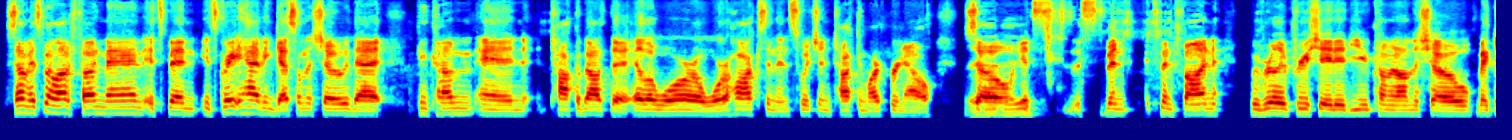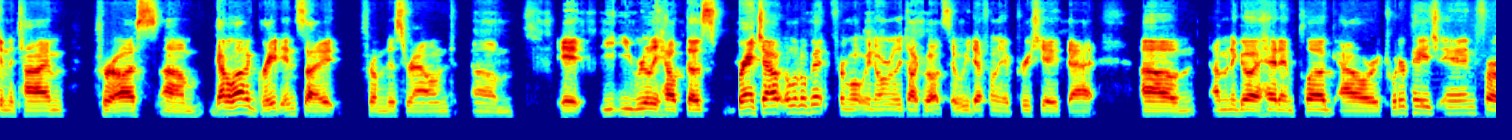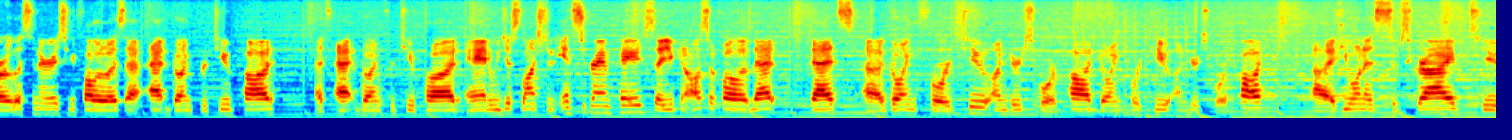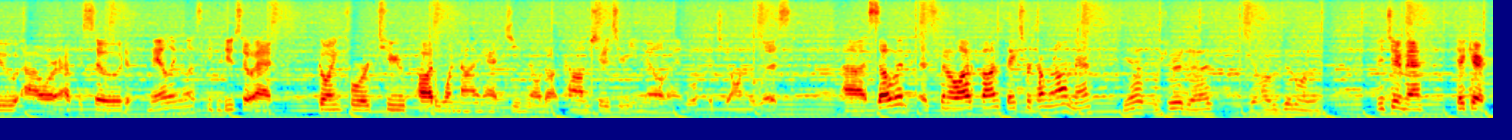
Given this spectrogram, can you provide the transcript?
So it's been a lot of fun, man. It's been it's great having guests on the show that can come and talk about the Illawarra Warhawks and then switch and talk to Mark Brunell. So yeah, it's it's been it's been fun. We've really appreciated you coming on the show, making the time for us. Um, got a lot of great insight from this round. Um, it you really helped us branch out a little bit from what we normally talk about, so we definitely appreciate that. Um, I'm going to go ahead and plug our Twitter page in for our listeners. You can follow us at, at Going for Two Pod. That's at Going for Two Pod. And we just launched an Instagram page, so you can also follow that. That's uh, Going for Two underscore Pod, Going for Two underscore Pod. Uh, if you want to subscribe to our episode mailing list, you can do so at going for two pod19 at gmail.com. Shoot us your email and we'll put you on the list. Uh, Selvin, it's been a lot of fun. Thanks for coming on, man. Yeah, for sure, guys. Y'all have a good one. You too, man. Take care.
